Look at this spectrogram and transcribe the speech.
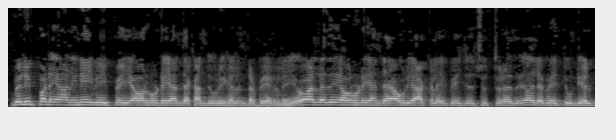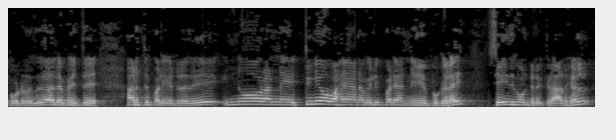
வெளிப்படையான இணை வைப்பை அவர்களுடைய அந்த கந்தூரிகள் என்ற பெயரிலேயோ அல்லது அவருடைய அந்த அவுளியாக்களை பேச்சு சுத்துறது அதுல போய் தூண்டியல் போடுறது அதுல போய் அறுத்து பழியிடுறது இன்னொரு அன்னை எத்தனையோ வகையான வெளிப்படையான நினைவுப்புகளை செய்து கொண்டிருக்கிறார்கள்.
